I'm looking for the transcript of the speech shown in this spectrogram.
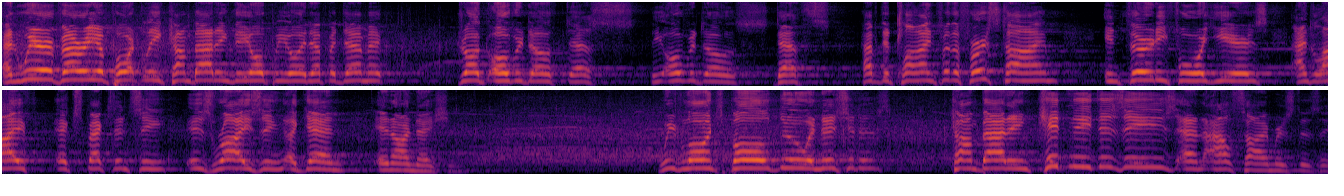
And we're very importantly combating the opioid epidemic, drug overdose deaths. The overdose deaths have declined for the first time in 34 years, and life expectancy is rising again in our nation. We've launched bold new initiatives combating kidney disease and Alzheimer's disease.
